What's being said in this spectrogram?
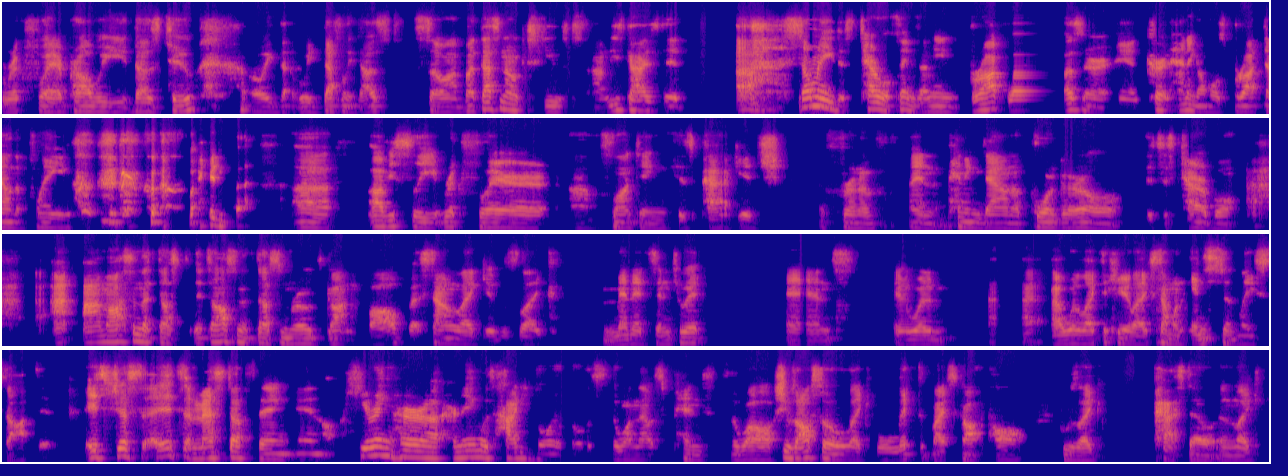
Ric Flair probably does too. oh, he, de- he, definitely does. So, um, but that's no excuse. Um, these guys did uh, so many just terrible things. I mean, Brock Lesnar and Curt Hennig almost brought down the plane. and, uh, obviously, Ric Flair um, flaunting his package in front of and pinning down a poor girl. It's just terrible. I, am awesome that Dust. It's awesome that Dustin Rhodes got involved, but it sounded like it was like minutes into it, and it would. I, I would like to hear like someone instantly stopped it. It's just it's a messed up thing, and hearing her uh, her name was Heidi Doyle, was the one that was pinned to the wall. She was also like licked by Scott Hall, who was like passed out and like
